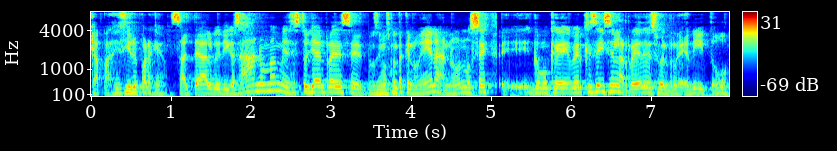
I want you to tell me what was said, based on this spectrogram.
capaz y sirve para que salte algo y digas, ah, no mames, esto ya en redes eh, nos dimos cuenta que no era, no, no sé, eh, como que ver qué se dice en las redes o en Reddit o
